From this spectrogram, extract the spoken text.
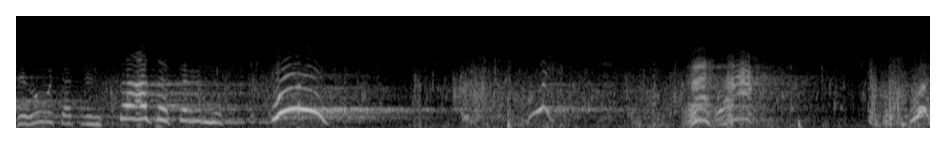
бегут от венца за корму. Уй! Уй! Уй!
